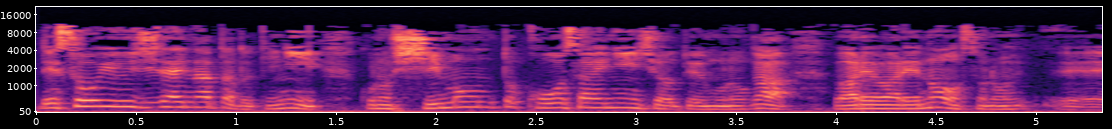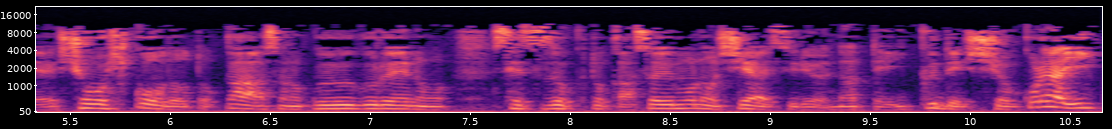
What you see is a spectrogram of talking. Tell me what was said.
で、そういう時代になった時に、この指紋と交際認証というものが、我々のその、えー、消費行動とか、その Google への接続とか、そういうものを支配するようになっていくでしょう。これは行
